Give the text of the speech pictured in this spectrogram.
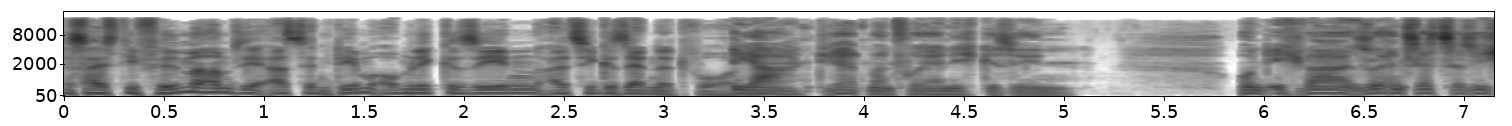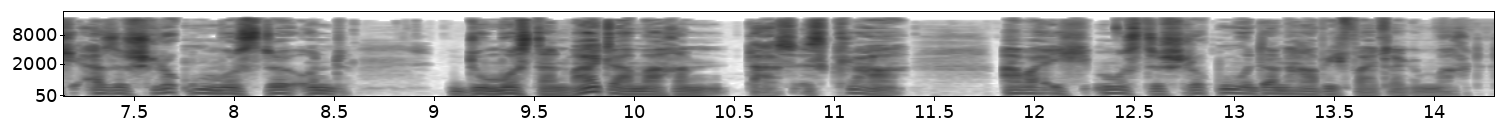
Das heißt, die Filme haben Sie erst in dem Augenblick gesehen, als sie gesendet wurden? Ja, die hat man vorher nicht gesehen. Und ich war so entsetzt, dass ich also schlucken musste und du musst dann weitermachen, das ist klar. Aber ich musste schlucken und dann habe ich weitergemacht.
